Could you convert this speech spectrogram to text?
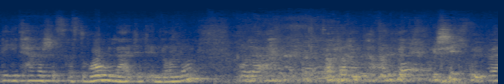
vegetarisches Restaurant geleitet in London oder auch noch ein paar andere Geschichten über,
